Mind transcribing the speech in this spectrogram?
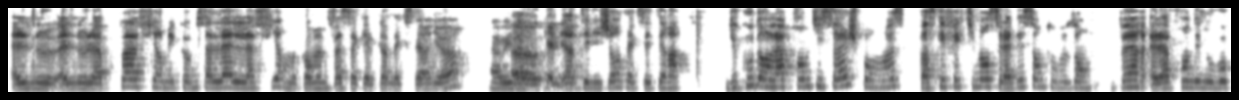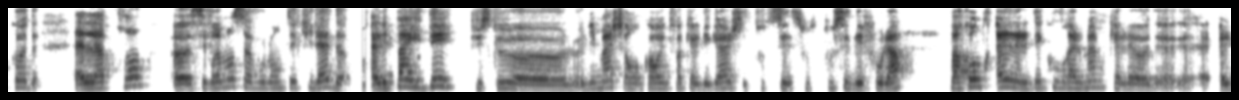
elle ne, elle ne l'a pas affirmé comme ça. Là, elle l'affirme quand même face à quelqu'un d'extérieur, ah oui, qu'elle est intelligente, etc. Du coup, dans l'apprentissage, pour moi, parce qu'effectivement, c'est la descente aux enfers, elle apprend des nouveaux codes, elle apprend, euh, c'est vraiment sa volonté qui l'aide. Elle n'est pas aidée, puisque euh, l'image, encore une fois, qu'elle dégage, c'est tous ces, tous ces défauts-là. Par contre, elle, elle découvre elle-même qu'elle euh, elle,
